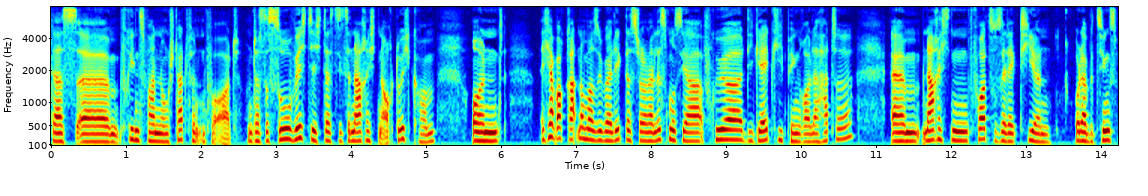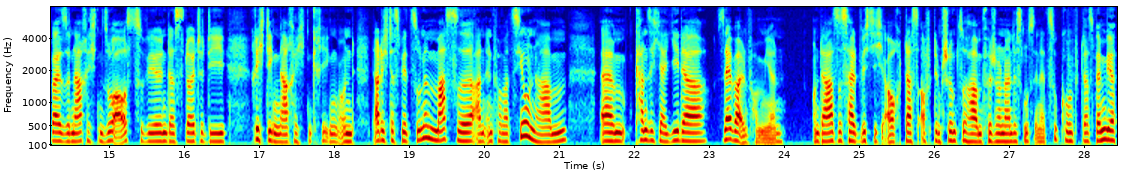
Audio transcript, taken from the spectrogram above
dass äh, Friedensverhandlungen stattfinden vor Ort. Und das ist so wichtig, dass diese Nachrichten auch durchkommen. Und ich habe auch gerade noch mal so überlegt, dass Journalismus ja früher die Gatekeeping-Rolle hatte, ähm, Nachrichten vorzuselektieren oder beziehungsweise Nachrichten so auszuwählen, dass Leute die richtigen Nachrichten kriegen. Und dadurch, dass wir jetzt so eine Masse an Informationen haben, ähm, kann sich ja jeder selber informieren. Und da ist es halt wichtig, auch das auf dem Schirm zu haben für Journalismus in der Zukunft, dass wenn wir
